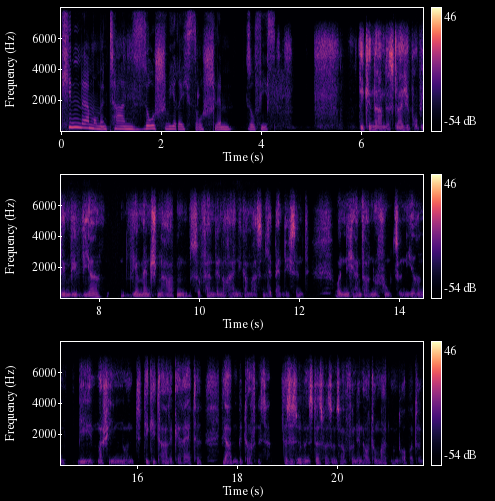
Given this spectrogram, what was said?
Kinder momentan so schwierig, so schlimm, so fies? Die Kinder haben das gleiche Problem wie wir. Wir Menschen haben, sofern wir noch einigermaßen lebendig sind und nicht einfach nur funktionieren wie Maschinen und digitale Geräte, wir haben Bedürfnisse. Das ist übrigens das, was uns auch von den Automaten und Robotern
